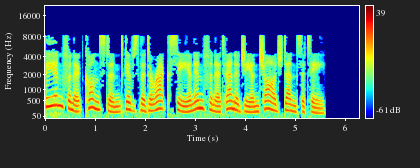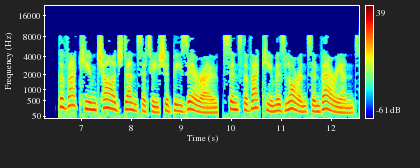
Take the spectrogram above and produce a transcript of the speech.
The infinite constant gives the Dirac sea an infinite energy and charge density. The vacuum charge density should be zero, since the vacuum is Lorentz invariant,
